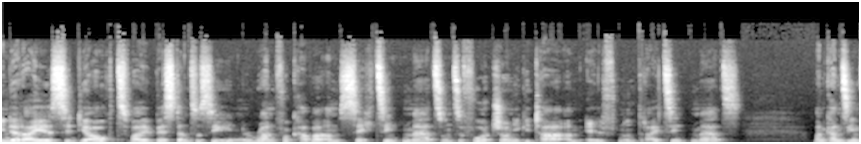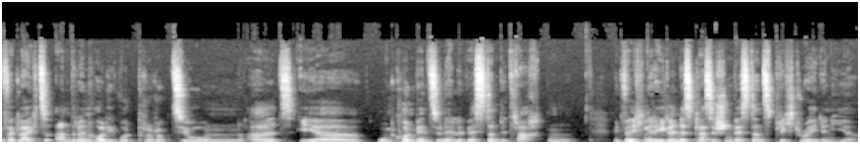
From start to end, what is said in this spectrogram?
In der Reihe sind ja auch zwei Western zu sehen, Run for Cover am 16. März und zuvor Johnny Guitar am 11. und 13. März. Man kann sie im Vergleich zu anderen Hollywood-Produktionen als eher unkonventionelle Western betrachten. Mit welchen Regeln des klassischen Westerns bricht Ray denn hier?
